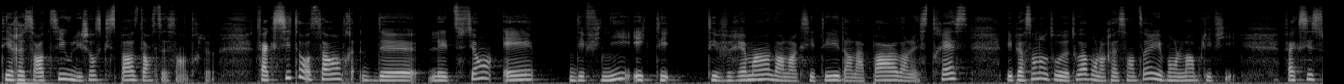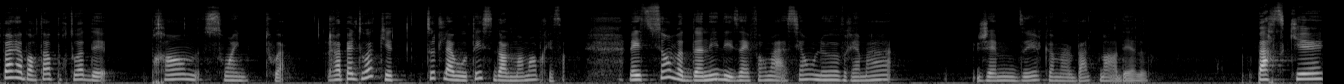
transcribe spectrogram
tes ressentis ou les choses qui se passent dans ce centre-là. Fait que si ton centre de l'intuition est défini et que tu es vraiment dans l'anxiété, dans la peur, dans le stress, les personnes autour de toi vont le ressentir et vont l'amplifier. Fait que c'est super important pour toi de prendre soin de toi. Rappelle-toi que toute la beauté, c'est dans le moment présent. L'intuition va te donner des informations, là, vraiment, j'aime dire comme un battement d'aile. Parce que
